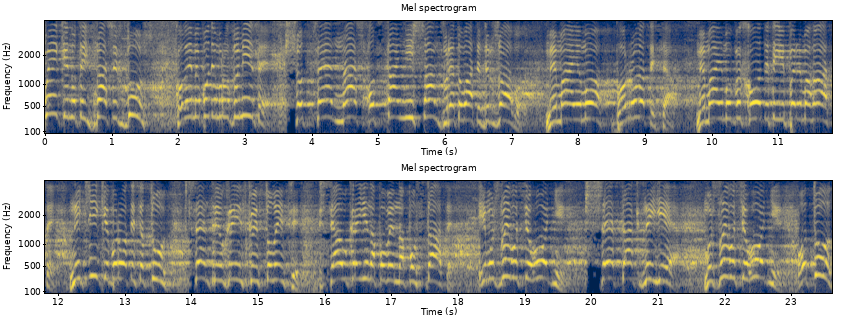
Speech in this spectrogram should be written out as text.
викинутий з наших душ, коли ми будемо розуміти, що це наш останній шанс врятувати державу. Ми маємо боротися. Ми маємо виходити і перемагати. Не тільки боротися тут, в центрі української столиці. Вся Україна повинна повстати. І можливо сьогодні ще так не є. Можливо, сьогодні, отут,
